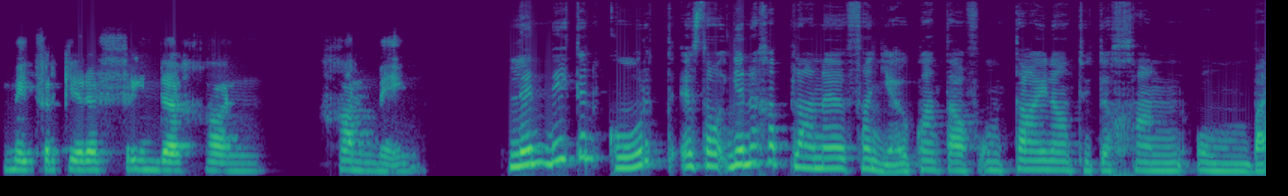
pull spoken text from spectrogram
met verkeerde vriende gaan gaan meng. Lynn, net in kort, is daar enige planne van jou kant af om Thailand toe te gaan om by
